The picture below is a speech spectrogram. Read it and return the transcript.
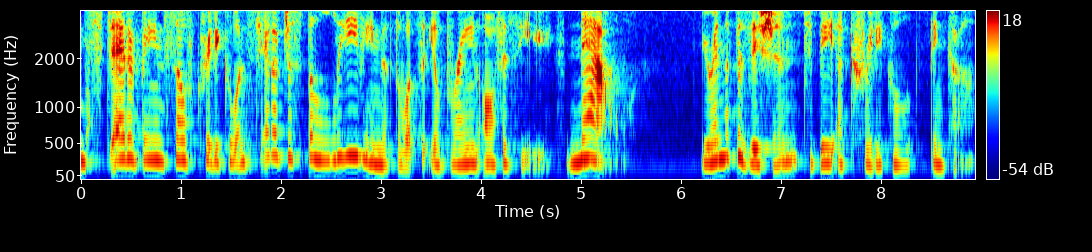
Instead of being self critical, instead of just believing the thoughts that your brain offers you, now you're in the position to be a critical thinker,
